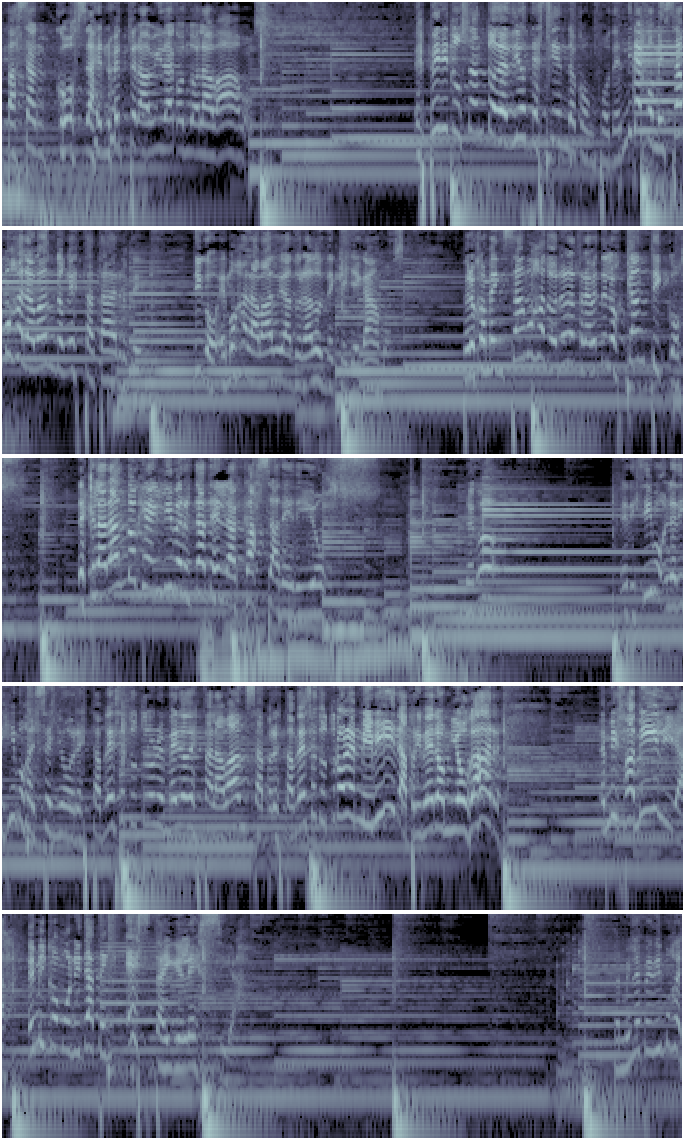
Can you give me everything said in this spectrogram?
Pasan cosas en nuestra vida cuando alabamos. Espíritu Santo de Dios desciende con poder. Mira, comenzamos alabando en esta tarde. Digo, hemos alabado y adorado desde que llegamos. Pero comenzamos a adorar a través de los cánticos, declarando que hay libertad en la casa de Dios. Luego le dijimos, le dijimos al Señor, establece tu trono en medio de esta alabanza, pero establece tu trono en mi vida, primero en mi hogar, en mi familia, en mi comunidad, en esta iglesia.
